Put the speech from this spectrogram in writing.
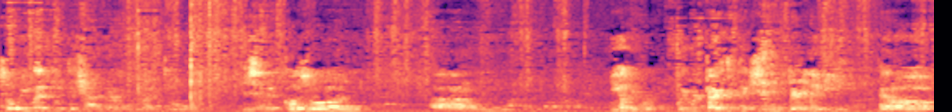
So we went to the channel, we went to the Senate Cozon, um, yeah, we were, we were trying to fix it internally. Pero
